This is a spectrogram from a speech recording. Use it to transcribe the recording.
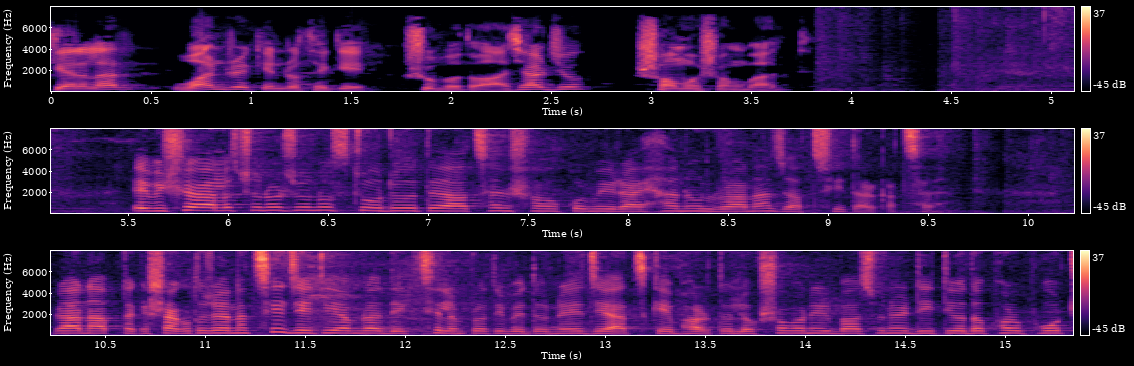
কেরালার ওয়ানরে কেন্দ্র থেকে সুব্রত আচার্য, সমসংবাদ। এ বিষয়ে আলোচনার জন্য স্টুডিওতে আছেন সহকর্মী রায়হানুল রানা, যাচ্ছি তার কাছে। রানা, আপনাকে স্বাগত জানাচ্ছি। যেটি আমরা দেখছিলাম প্রতিবেদনে যে আজকে ভারতের লোকসভা নির্বাচনের দ্বিতীয় দফার ভোট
